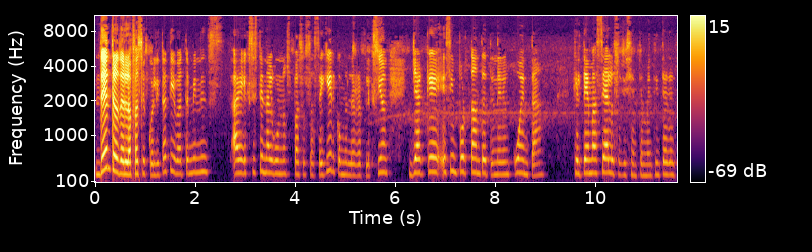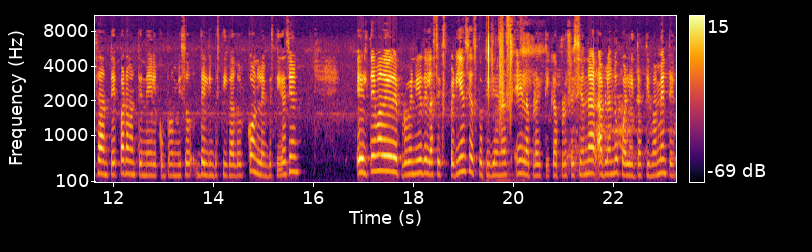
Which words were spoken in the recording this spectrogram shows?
Dentro de la fase cualitativa también existen algunos pasos a seguir, como es la reflexión, ya que es importante tener en cuenta que el tema sea lo suficientemente interesante para mantener el compromiso del investigador con la investigación. El tema debe de provenir de las experiencias cotidianas en la práctica profesional, hablando cualitativamente.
